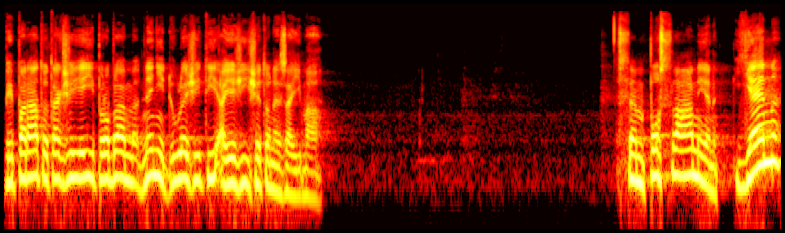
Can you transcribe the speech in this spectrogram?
Vypadá to tak, že její problém není důležitý a Ježíše to nezajímá. Jsem poslán jen, jen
